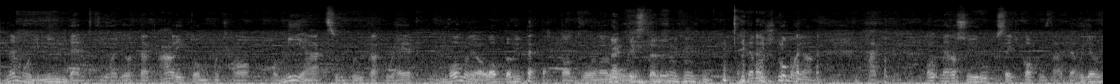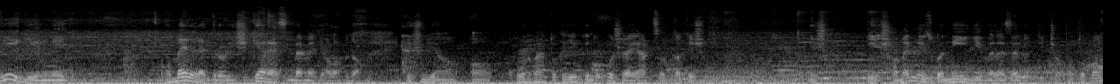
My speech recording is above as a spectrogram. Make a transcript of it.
nem, hogy mindent kihagyott, tehát állítom, hogy ha, ha mi játszunk Lukaku helyett, van olyan labda, ami bepattant volna. Megtisztelő. De most komolyan, hát, mert az, hogy rúgsz egy kapufát, de hogy a végén még a melledről is keresztbe megy a labda. És ugye a, a horvátok egyébként okosan játszottak, és, és, és ha megnézzük a négy évvel ezelőtti csapatokat,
